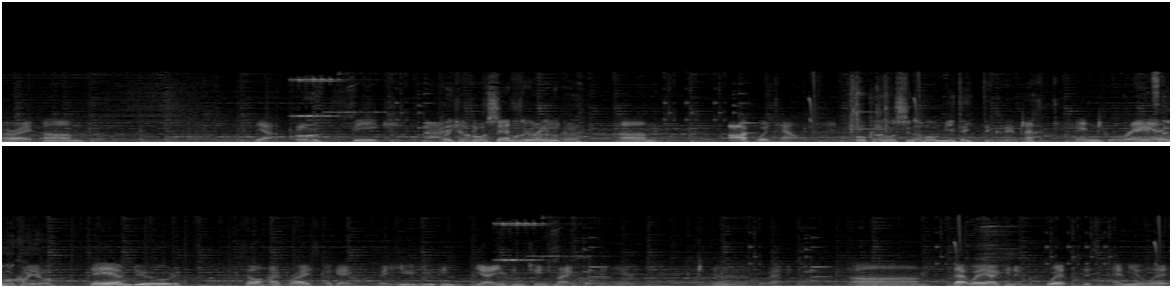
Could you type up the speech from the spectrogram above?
Alright, um, yeah. Speak, purchase accessory, um, Aqua Talisman. That's 10 grand? Damn, dude. A high price. Okay, wait, you, you can, yeah, you can change my equipment here. No, no, no, go back. Um, that way I can equip this amulet.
